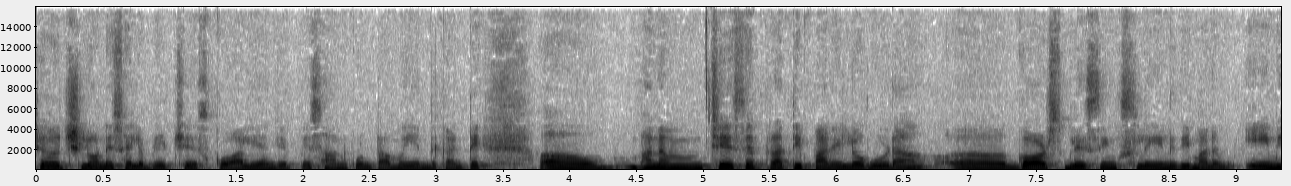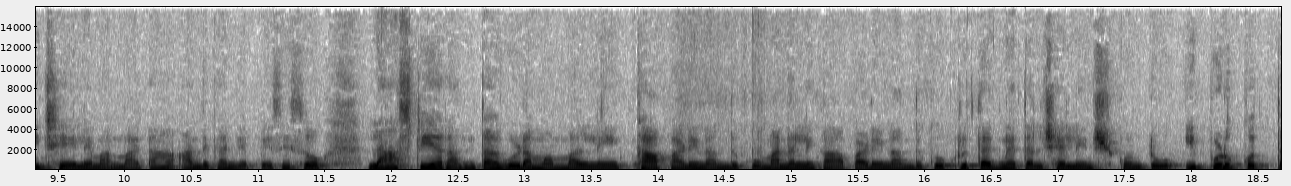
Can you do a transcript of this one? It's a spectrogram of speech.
చర్చ్లోనే సెలబ్రేట్ చేసుకోవాలి అని చెప్పేసి అనుకుంటాము. ఎందుకంటే మనం చేసే ప్రతి పనిలో కూడా గాడ్స్ బ్లెస్సింగ్స్ లేనిది మనం ఏమీ చేయలేమన్నమాట. అందుకని చెప్పేసి సో లాస్ట్ ఇయర్ అంతా కూడా మమ్మల్ని కాపాడినందుకు మనల్ని కాపాడినందుకు కృతజ్ఞతలు చెల్లించుకుంటూ ఇప్పుడు కొత్త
